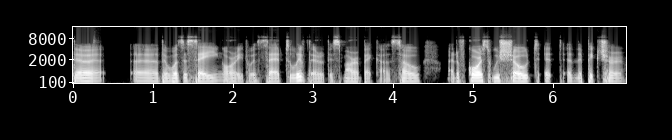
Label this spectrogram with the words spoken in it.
the uh, there was a saying, or it was said to live there, this Marabecca. So, and of course, we showed it in the picture.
